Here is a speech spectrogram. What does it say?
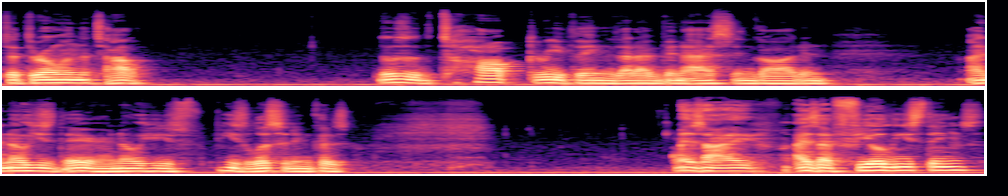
to throw in the towel those are the top three things that I've been asking God, and I know He's there. I know He's He's listening because as I as I feel these things,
